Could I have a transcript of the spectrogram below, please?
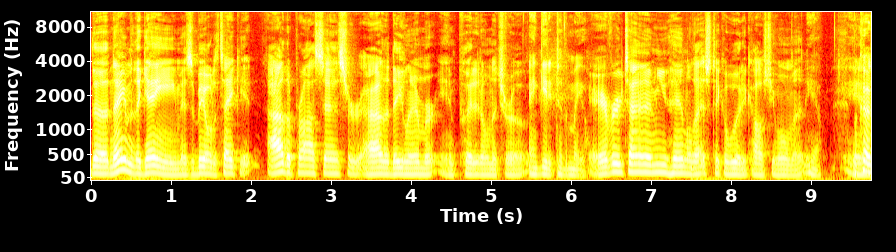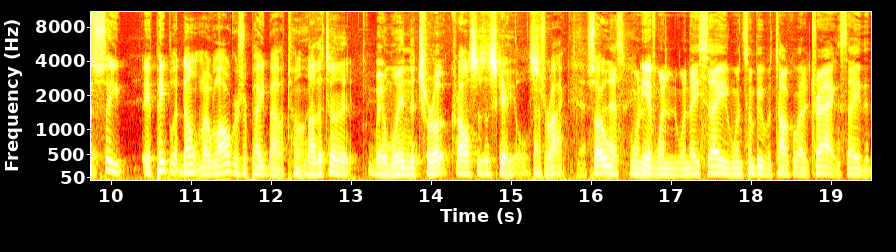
the name of the game is to be able to take it out of the processor, out of the delimber, and put it on the truck. and get it to the mill. Every time you handle that stick of wood, it costs you more money. Yeah, And because see, if people that don't know, loggers are paid by the ton. by the ton, and when the truck crosses the scales, That's right. So that's when if when when they say when some people talk about a track and say that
